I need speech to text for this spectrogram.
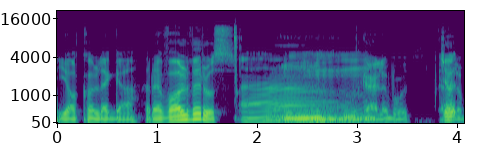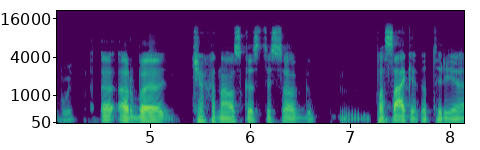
jo kolega revolverus. Mm, gali būti. Čia- Gali būti. Arba Čehanauskas tiesiog pasakė, kad turėjo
